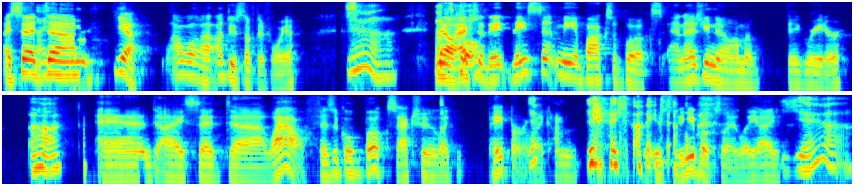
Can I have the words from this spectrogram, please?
I said, Nice. um, "Yeah, I'll uh, I'll do something for you." yeah. no, cool. actually, they they sent me a box of books, and as you know, I'm a big reader, Uh huh. and I said, uh, "Wow, physical books actually like paper. Yeah. Like I'm Yeah. yeah, used to ebooks lately. I Yeah.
